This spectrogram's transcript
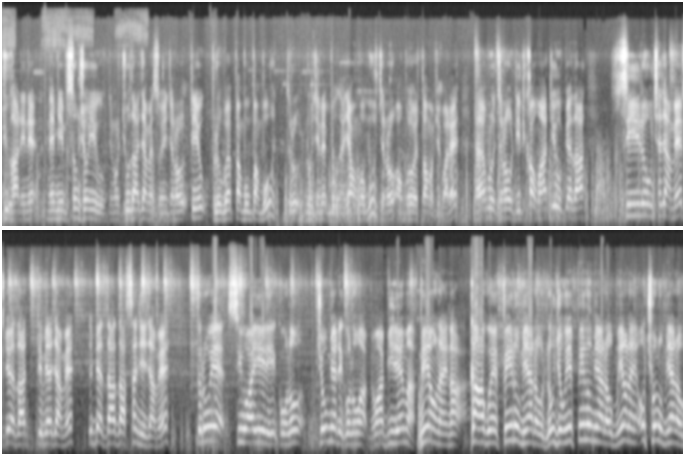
view ဟာတွေနဲ့နယ်မြေဆုံးရှုံးရေးကိုကျွန်တော်စူးစမ်းကြမယ်ဆိုရင်ကျွန်တော်တို့တရုတ်ဘယ်လိုပဲပံ့ပိုးပံ့ပိုးသူတို့လိုချင်တဲ့ပုံစံရအောင်မဟုတ်ဘူးကျွန်တော်တို့အောင်ပွဲပဲတောင်းမှာဖြစ်ပါတယ်ဒါကြောင့်မလို့ကျွန်တော်တို့ဒီတစ်ခေါက်မှာတရုတ်ပြတ်သားစီလုံးချက်ကြမယ်ပြတ်သားတင်ပြကြမယ်ပြတ်သားသားဆန့်ကျင်ကြမယ်သူတို့ရဲ့စီးပွားရေးတွေအကုန်လုံးကျိုးမြတ်တွေအကုန်လုံးကမြန်မာပြည်ထဲမှာမင်းအောင်လိုင်းကကာကွယ်ပေးလို့မရတော့လုံခြုံရေးပေးလို့မရတော့မင်းအောင်လိုင်းအုပ်ချုပ်လို့မရတော့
